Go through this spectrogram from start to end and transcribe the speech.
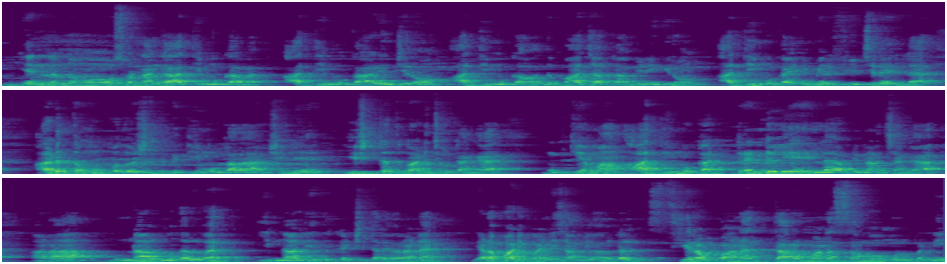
என்னென்னமோ சொன்னாங்க அதிமுகவை. அதிமுக அழிஞ்சிரும் அதிமுக வந்து பாஜக விழுங்கிரும் அதிமுக இனிமேல் ஃபியூச்சரே இல்லை. அடுத்த முப்பது வருஷத்துக்கு திமுக தான் ஆச்சுன்னு இஷ்டத்துக்கும் அடிச்சு விட்டாங்க. முக்கியமா அதிமுக ட்ரெண்ட்லயே இல்லை அப்படின்னு நினைச்சாங்க. ஆனா முன்னாள் முதல்வர் இந்நாள் எதிர்க்கட்சி தலைவரான எடப்பாடி பழனிசாமி அவர்கள் சிறப்பான தரமான சம்பவம் ஒன்று பண்ணி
